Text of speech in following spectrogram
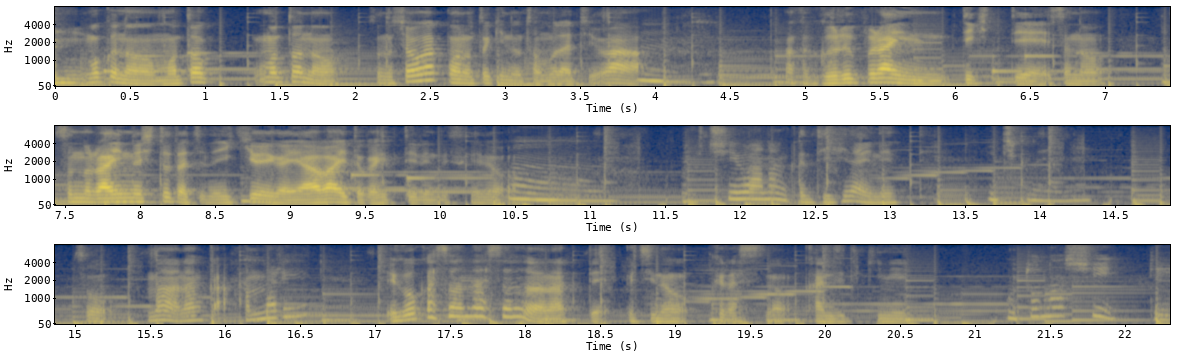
僕の元元のその小学校の時の友達はう、、うん、なんかグループラインできてそのその LINE の人たちの勢いがやばいとか言ってるんですけど、ううん、ちはなんかできないねって。一組だね。そう。まあなんかあんまり動かさなそうだなってうちのクラスの感じ的に。おとなしいっていう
